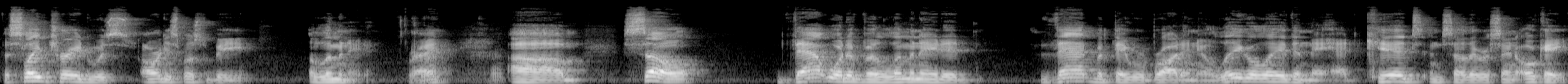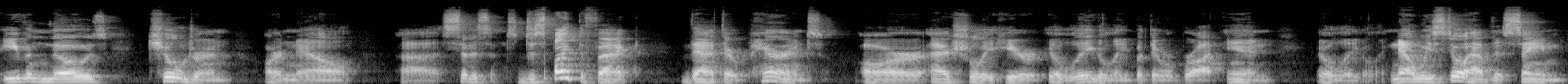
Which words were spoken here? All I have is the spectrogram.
the slave trade was already supposed to be eliminated, right? Um, so that would have eliminated that, but they were brought in illegally. Then they had kids, and so they were saying, okay, even those children are now uh, citizens, despite the fact that their parents are actually here illegally, but they were brought in illegally. Now, we still have this same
